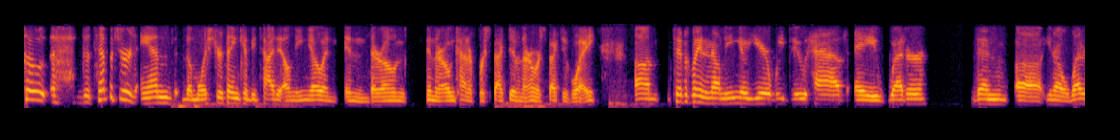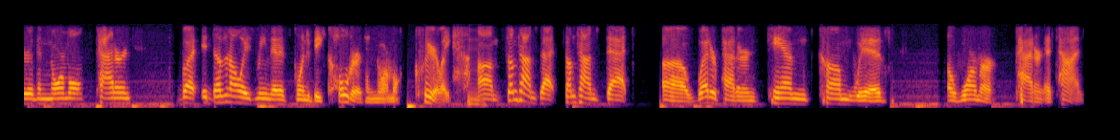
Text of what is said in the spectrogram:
so the temperatures and the moisture thing can be tied to El Nino in, in their own in their own kind of perspective in their own respective way. Um, typically, in an El Nino year, we do have a wetter than uh, you know wetter than normal pattern, but it doesn't always mean that it's going to be colder than normal. Clearly, um, sometimes that sometimes that uh, wetter pattern can come with a warmer pattern at times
